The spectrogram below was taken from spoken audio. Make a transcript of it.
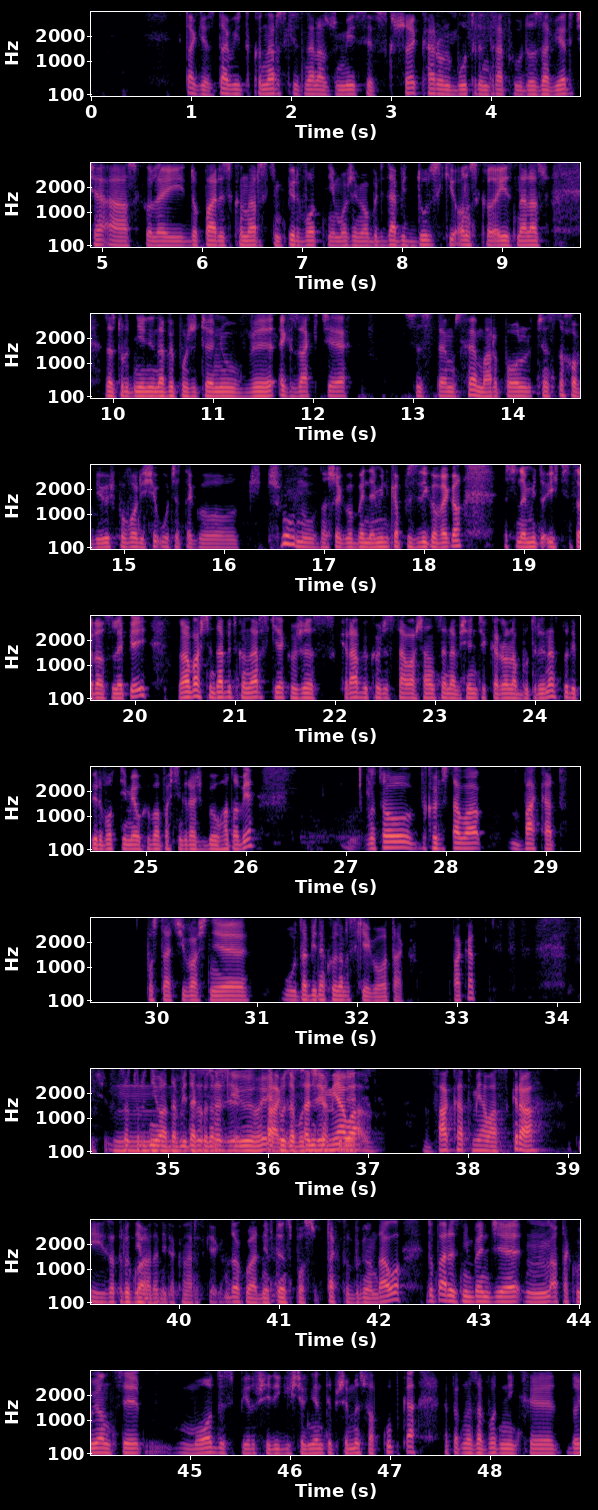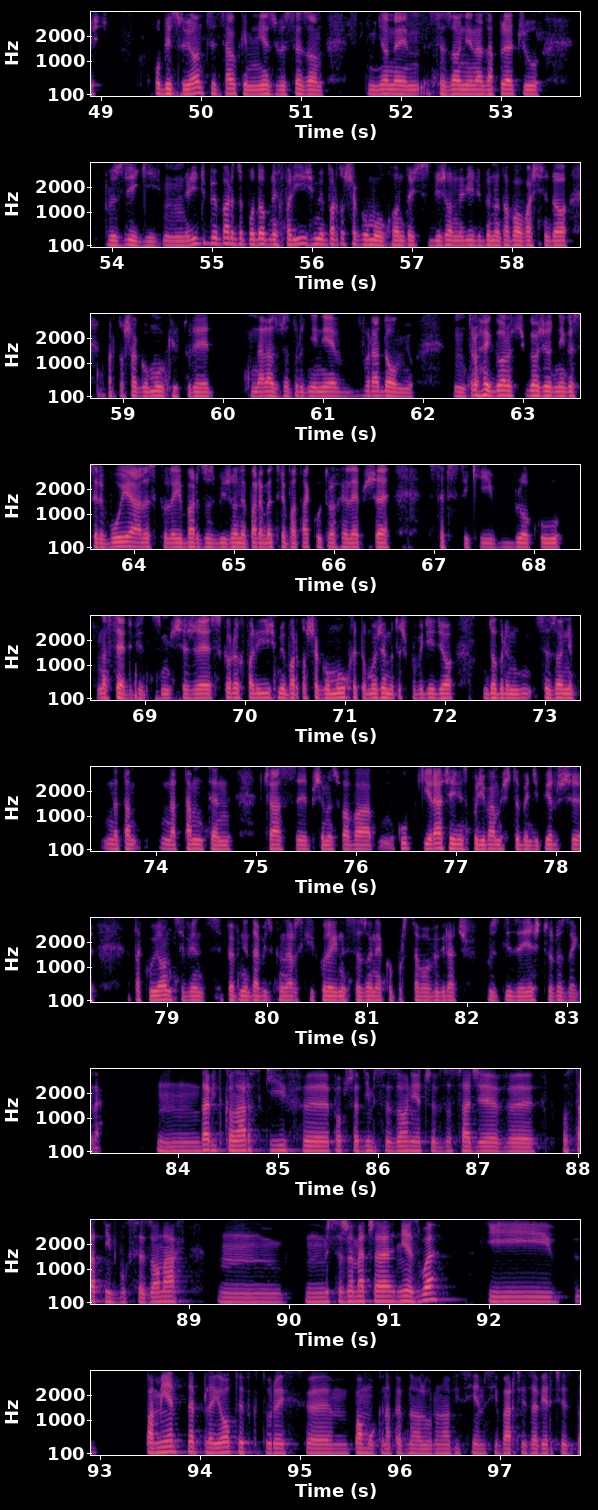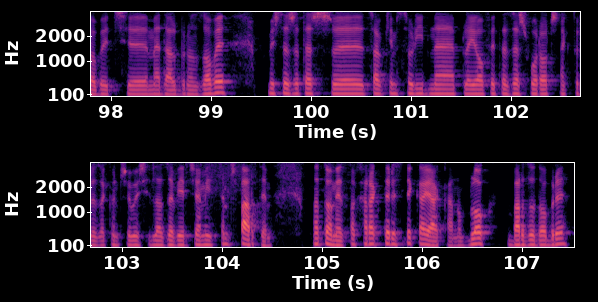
Tak jest, Dawid Konarski znalazł miejsce w skrze, Karol Butryn trafił do zawiercia, a z kolei do pary z Konarskim pierwotnie może miał być Dawid Dulski, on z kolei znalazł zatrudnienie na wypożyczeniu w Egzakcie system Schemarpol Częstochowie. Już powoli się uczę tego członu naszego Beniaminka Puzlikowego. Zaczyna mi to iść coraz lepiej. No a właśnie Dawid Konarski, jako że Skra wykorzystała szansę na wzięcie Karola Butryna, który pierwotnie miał chyba właśnie grać w Bełchatowie, no to wykorzystała wakat w postaci właśnie u Dawida Konarskiego. O tak, wakat? Zatrudniła Dawida w zasadzie, Konarskiego tak, jako w zasadzie miała, który... wakat miała Skra, i zatrudniła Dokładnie. Dawida Konarskiego. Dokładnie w ten sposób. Tak to wyglądało. Do pary z nim będzie mm, atakujący młody z pierwszej ligi ściągnięty Przemysław Kubka. Na pewno zawodnik y, dość obiecujący, całkiem niezły sezon w minionym sezonie na zapleczu plus ligi. Mm, liczby bardzo podobne chwaliliśmy Bartosza Gomułkę, on dość zbliżone liczby notował właśnie do Bartosza Gomułki, który znalazł zatrudnienie w Radomiu. Mm, trochę gorzej, od niego serwuje, ale z kolei bardzo zbliżone parametry w ataku, trochę lepsze statystyki w bloku na set, więc myślę, że skoro chwaliliśmy Bartosza Gomułkę, to możemy też powiedzieć o dobrym sezonie na, tam, na tamten czas y, Przemysława Kubki. Raczej nie spodziewamy się, że to będzie pierwszy atakujący, więc pewnie Dawid Konarski kolejny sezon jako podstawowy gracz w Plus Lidze jeszcze rozegra. Mm, Dawid Konarski w poprzednim sezonie, czy w zasadzie w ostatnich dwóch sezonach, mm, myślę, że mecze niezłe i pamiętne playoffy, w których pomógł na pewno Aluronowi CMC Warcie Zawiercie zdobyć e, medal brązowy. Myślę, że też e, całkiem solidne playoffy te zeszłoroczne, które zakończyły się dla Zawiercia miejscem czwartym. Natomiast no, charakterystyka jaka? No, blok bardzo dobry,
